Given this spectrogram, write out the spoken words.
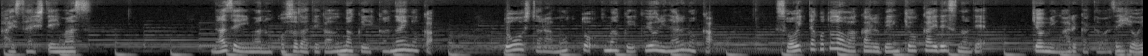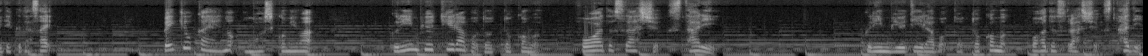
開催しています。なぜ今の子育てがうまくいかないのか、どうしたらもっとうまくいくようになるのか、そういったことがわかる勉強会ですので、興味がある方はぜひおいでください。勉強会へのお申し込みは、greenbeautylab.com forward slash study greenbeautylab.com forward slash study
